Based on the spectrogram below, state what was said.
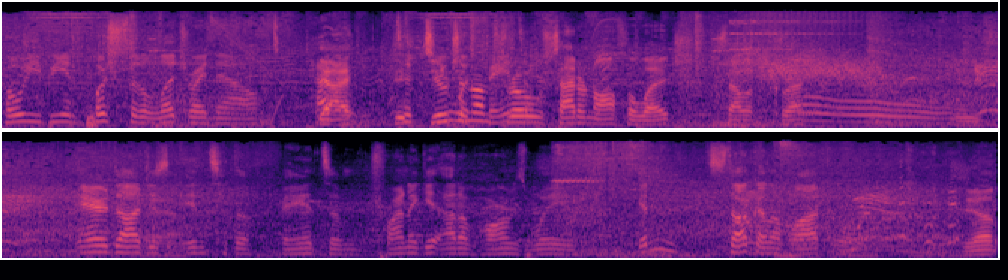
Cody being pushed to the ledge right now. Yeah, did to Zero Two None throw Saturn off the ledge? Is that correct? Oh. Air dodges into the Phantom, trying to get out of harm's way. Getting stuck on the platform. Yep.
